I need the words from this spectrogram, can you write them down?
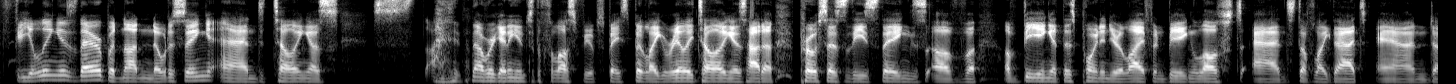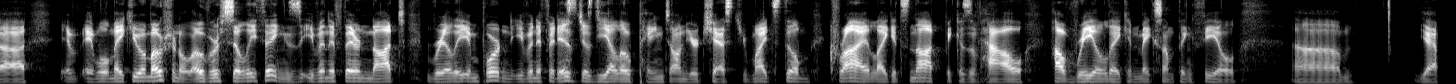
feeling is there but not noticing and telling us now we're getting into the philosophy of space but like really telling us how to process these things of of being at this point in your life and being lost and stuff like that. And uh it, it will make you emotional over silly things even if they're not really important. Even if it is just yellow paint on your chest you might still cry like it's not because of how how real they can make something feel. Um yeah,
